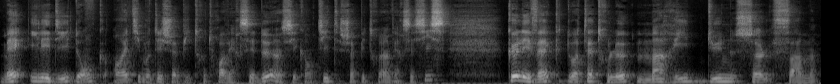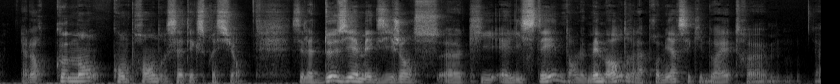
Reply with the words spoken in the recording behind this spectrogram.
Mais il est dit donc en 1 Timothée chapitre 3 verset 2 ainsi qu'en Tite chapitre 1 verset 6 que l'évêque doit être le mari d'une seule femme. Alors comment comprendre cette expression? C'est la deuxième exigence euh, qui est listée dans le même ordre. La première c'est qu'il doit être euh, euh,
